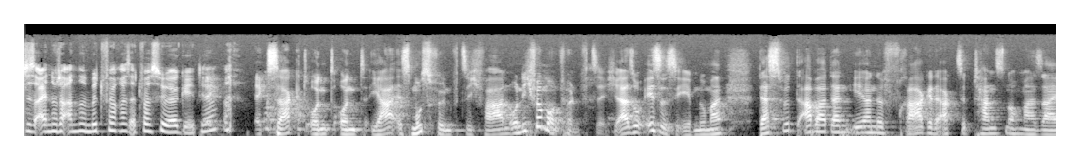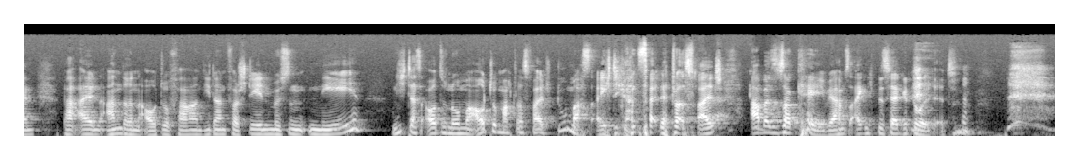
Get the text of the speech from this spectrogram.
des einen oder anderen Mitfahrers etwas höher geht. Ja, exakt. Und und ja, es muss 50 fahren und nicht 55. Ja, so ist es eben nun mal. Das wird aber dann eher eine Frage der Akzeptanz nochmal sein bei allen anderen Autofahrern, die dann verstehen müssen, nee nicht das autonome Auto macht was falsch, du machst eigentlich die ganze Zeit etwas falsch, aber es ist okay, wir haben es eigentlich bisher geduldet.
